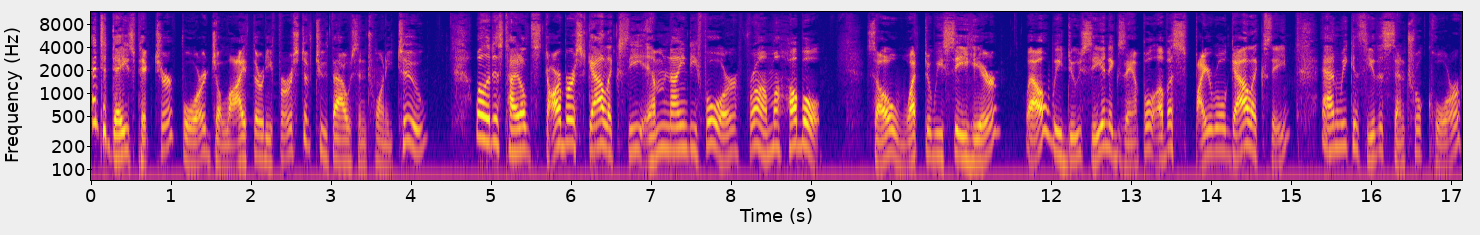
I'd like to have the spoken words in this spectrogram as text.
And today's picture for July 31st of 2022. Well, it is titled Starburst Galaxy M94 from Hubble. So what do we see here? Well, we do see an example of a spiral galaxy. And we can see the central core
